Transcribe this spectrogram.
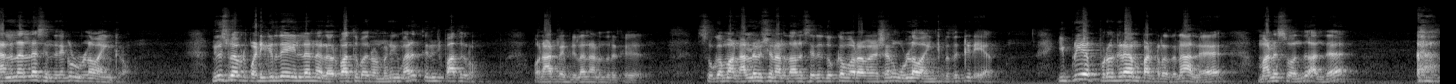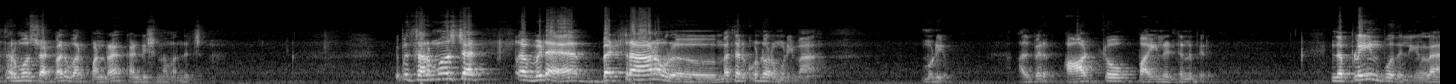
நல்ல நல்ல சிந்தனைகள் உள்ளே வாங்கிக்கிறோம். நியூஸ் பேப்பர் படிக்கிறதே இல்லைன்னு ஒரு பத்து பதினொன்று மணிக்கு மேலே தெரிஞ்சு பார்த்துக்கிறோம் ஒரு நாட்டில் இப்படிலாம் நடந்திருக்கு. சுகமாக நல்ல விஷயம் நடந்தாலும் சரி துக்கம் வர விஷயம் உள்ளே வாங்கிக்கிறது கிடையாது. இப்படியே ப்ரோக்ராம் பண்ணுறதுனால மனசு வந்து அந்த தெர்மோஸ்டாட் மாதிரி ஒர்க் பண்ணுற கண்டிஷனாக வந்துச்சு. இப்போ தெர்மோஸ்டாட்டை விட பெட்டரான ஒரு மெத்தட் கொண்டு வர முடியுமா? முடியும். அது பேர் ஆட்டோ பைலட்டுன்னு பேர். இந்த பிளெயின் போகுது இல்லைங்களா?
